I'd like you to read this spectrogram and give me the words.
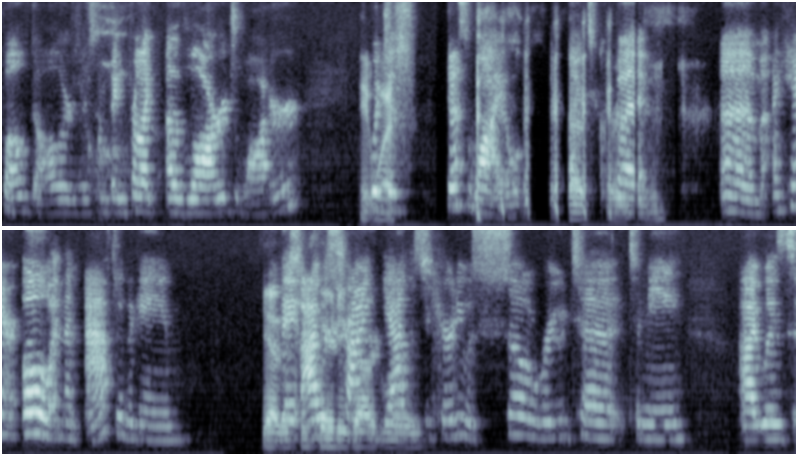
twelve dollars or something for like a large water. It which was. is just wild. That's crazy. But- um, I can't. Oh, and then after the game, yeah, the they I was trying. Yeah, the security was so rude to to me. I was.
